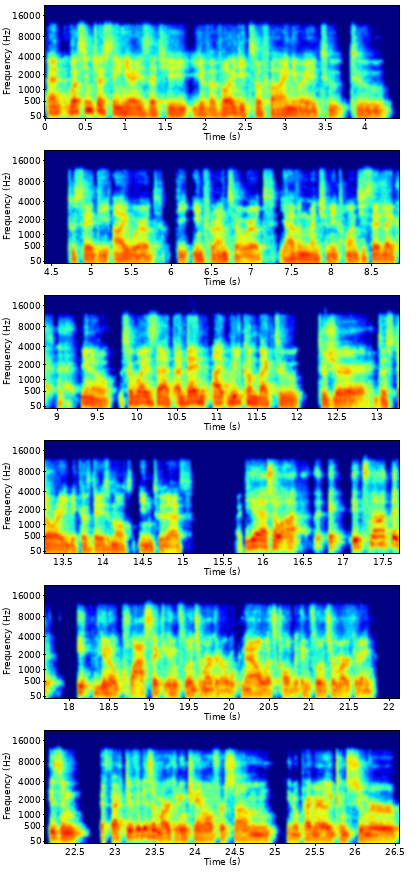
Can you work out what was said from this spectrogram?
And what's interesting here is that you you've avoided so far anyway to to to say the I word, the influencer word. You haven't mentioned it once. You said like, you know, so why is that? And then I will come back to to sure. the, the story because there is more into that. Yeah, so I, it, it's not that you know classic influencer marketing or now what's called influencer marketing isn't effective. It is a marketing channel for some, you know, primarily consumer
